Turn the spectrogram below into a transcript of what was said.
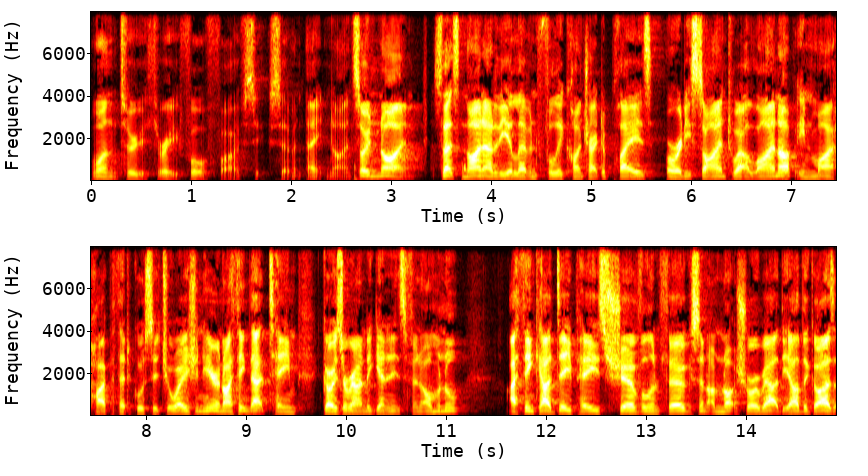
One, two, three, four, five, six, seven, eight, nine. So nine. So that's nine out of the 11 fully contracted players already signed to our lineup in my hypothetical situation here. And I think that team goes around again and is phenomenal. I think our DPs, Shervill and Ferguson, I'm not sure about the other guys.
